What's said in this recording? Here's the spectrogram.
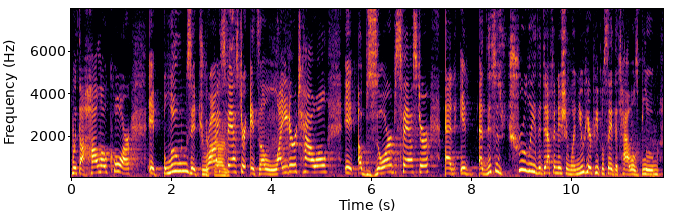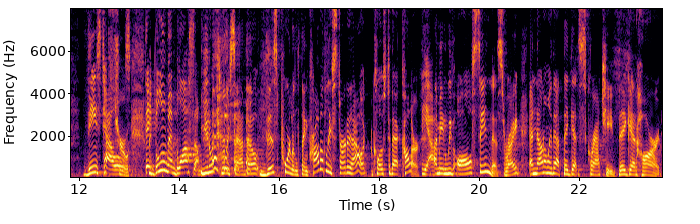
With a hollow core, it blooms, it dries does. faster, it's a lighter towel, it absorbs faster, and it and this is truly the definition. When you hear people say the towels bloom, these towels, they bloom and blossom. You know what's really sad though? This poor little thing probably started out close to that color. Yeah. I mean, we've all seen this, right? And not only that, they get scratchy, they get hard.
